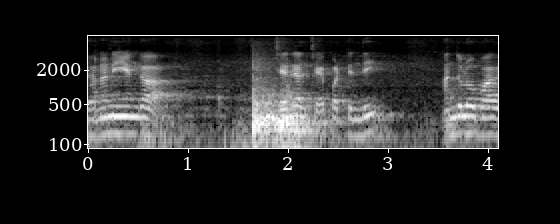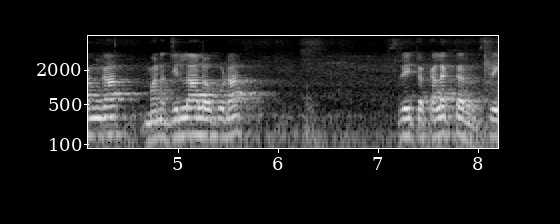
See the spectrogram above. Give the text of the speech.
గణనీయంగా చర్యలు చేపట్టింది. అందులో భాగంగా మన జిల్లాలో కూడా శ్రీత కలెక్టర్ శ్రీ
